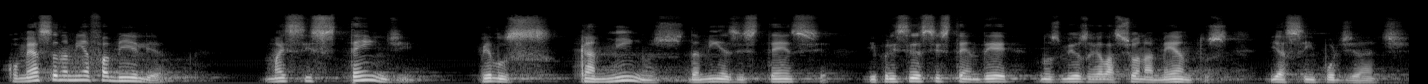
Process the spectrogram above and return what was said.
começa na minha família, mas se estende pelos caminhos da minha existência e precisa se estender nos meus relacionamentos e assim por diante.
